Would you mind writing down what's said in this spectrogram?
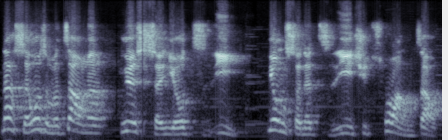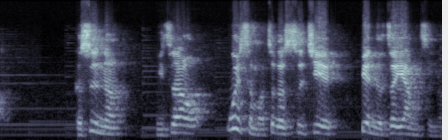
那神为什么造呢？因为神有旨意，用神的旨意去创造。可是呢，你知道为什么这个世界变得这样子呢？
